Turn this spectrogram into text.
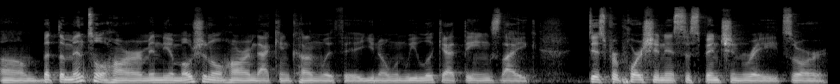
um, but the mental harm and the emotional harm that can come with it. You know, when we look at things like disproportionate suspension rates or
